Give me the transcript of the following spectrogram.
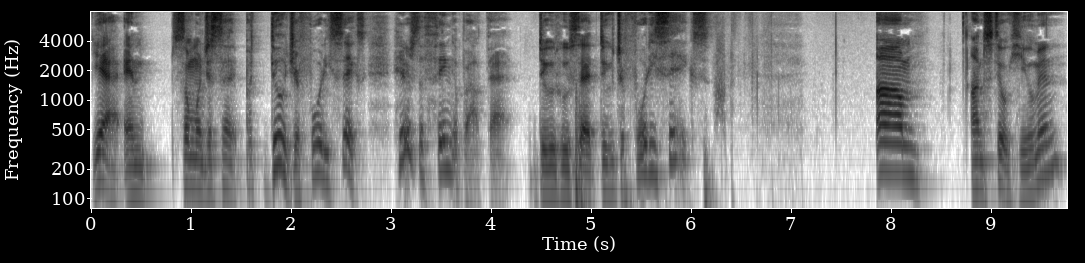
Yeah, and someone just said, but dude, you're 46. Here's the thing about that. Dude who said, dude, you're 46. Um, I'm still human.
